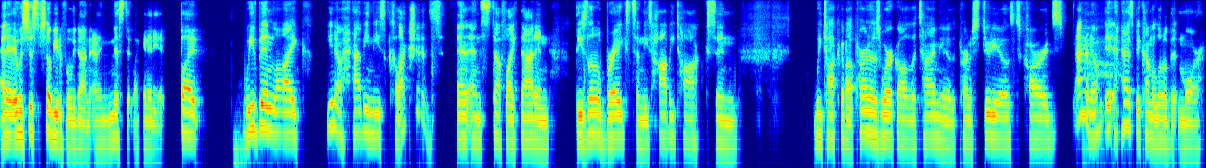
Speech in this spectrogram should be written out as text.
And it was just so beautifully done. And I missed it like an idiot. But we've been like, you know, having these collections and, and stuff like that. And these little breaks and these hobby talks. And we talk about Perna's work all the time, you know, the Perna Studios cards. I don't know. It has become a little bit more.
